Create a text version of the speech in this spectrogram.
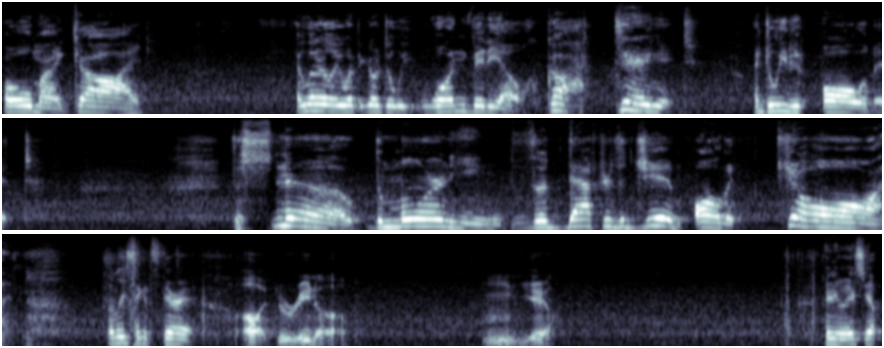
Oh my god. I literally went to go delete one video. God dang it. I deleted all of it. The snow, the morning, the after the gym, all of it gone. But at least I could stare at Oh, Dorina. Mmm, yeah. Anyways, yep.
